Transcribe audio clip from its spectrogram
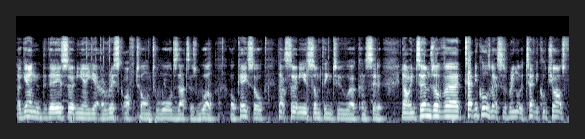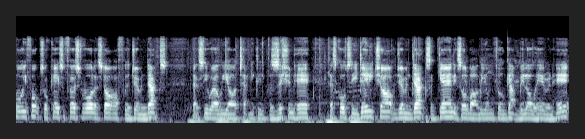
again, there is certainly a, a risk off tone towards that as well. Okay, so that certainly is something to uh, consider. Now, in terms of uh, technicals, let's just bring up the technical charts for you folks. Okay, so first of all, let's start off with the German DAX. Let's see where we are technically positioned here. Let's go to the daily chart German DAX. Again, it's all about the unfilled gap below here and here.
